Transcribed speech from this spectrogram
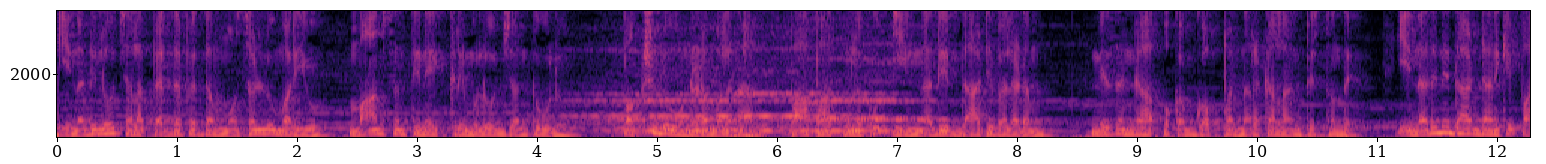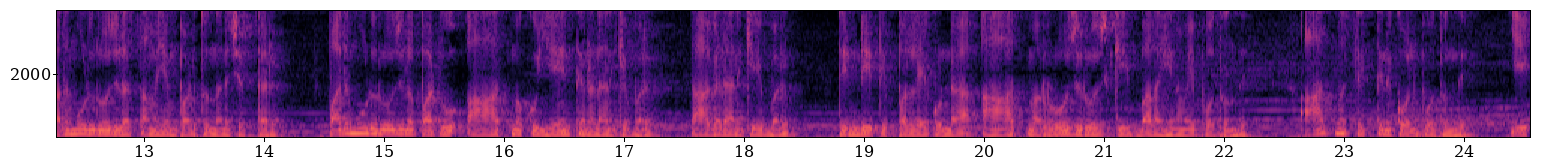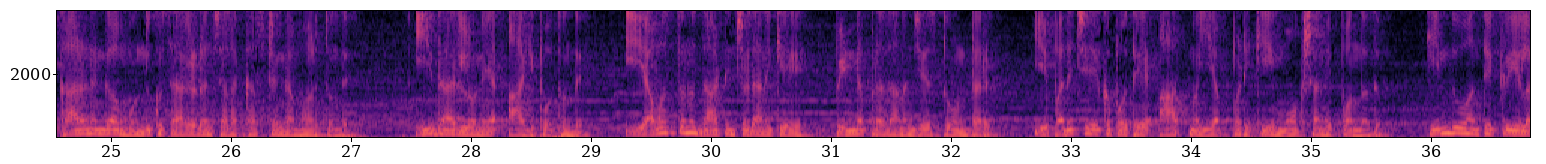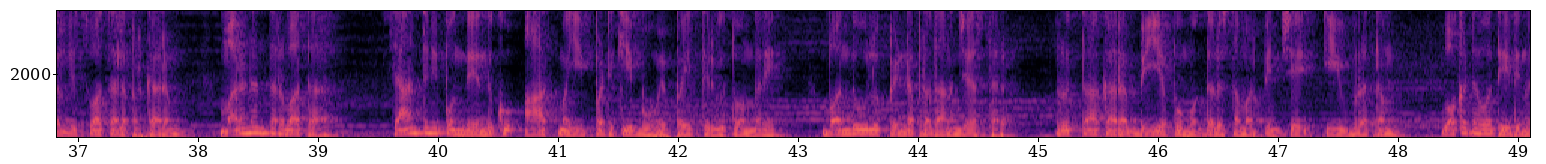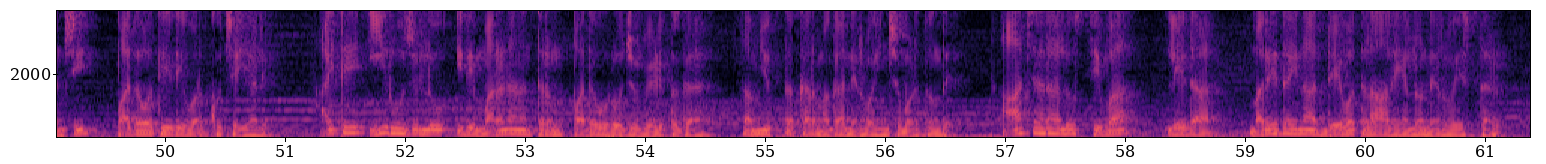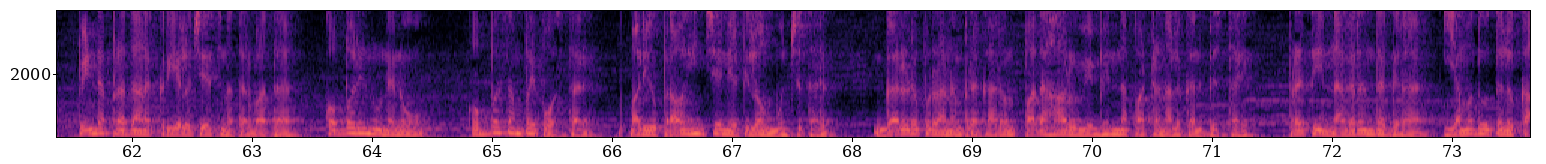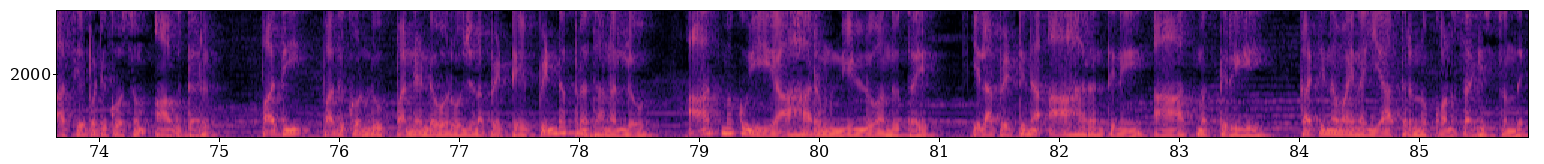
ఈ నదిలో చాలా పెద్ద పెద్ద మొసళ్ళు మరియు మాంసం తినే క్రిములు జంతువులు. పక్షులు ఉండడం వలన పాపాత్ములకు ఈ నది దాటి వెళ్ళడం నిజంగా ఒక గొప్ప నరకంలా అనిపిస్తుంది. ఈ నదిని దాటడానికి పదమూడు రోజుల సమయం పడుతుందని చెప్తారు. పదమూడు రోజుల పాటు ఆ ఆత్మకు ఏం తినడానికి ఇవ్వరు తాగడానికి ఇవ్వరు. తిండి తిప్పలు లేకుండా ఆ ఆత్మ రోజు రోజుకి బలహీనమైపోతుంది. ఆత్మ శక్తిని కోల్పోతుంది. ఈ కారణంగా ముందుకు సాగడం చాలా కష్టంగా మారుతుంది. ఈ దారిలోనే ఆగిపోతుంది. ఈ అవస్థను దాటించడానికే పిండ ప్రదానం చేస్తూ ఉంటారు. ఈ పని చేయకపోతే ఆత్మ ఎప్పటికీ మోక్షాన్ని పొందదు. హిందూ అంత్యక్రియల విశ్వాసాల ప్రకారం మరణం తర్వాత శాంతిని పొందేందుకు ఆత్మ ఇప్పటికీ భూమిపై తిరుగుతోందని బంధువులు పిండ ప్రదానం చేస్తారు. వృత్తాకార బియ్యపు ముద్దలు సమర్పించే ఈ వ్రతం ఒకటవ తేదీ నుంచి పదవ తేదీ వరకు చేయాలి. అయితే ఈ రోజుల్లో ఇది మరణానంతరం పదవ రోజు వేడుకగా సంయుక్త కర్మగా నిర్వహించబడుతుంది. ఆచారాలు శివ లేదా మరేదైనా దేవతల ఆలయంలో నిర్వహిస్తారు. పిండ ప్రధాన క్రియలు చేసిన తర్వాత కొబ్బరి నూనెను కొబ్బసంపై పోస్తారు మరియు ప్రవహించే నీటిలో ముంచుతారు. గరుడ పురాణం ప్రకారం పదహారు విభిన్న పట్టణాలు కనిపిస్తాయి. ప్రతి నగరం దగ్గర యమదూతలు కాసేపటి కోసం ఆగుతారు. పది పదకొండు పన్నెండవ రోజున పెట్టే పిండ ప్రధానంలో ఆత్మకు ఈ ఆహారం నీళ్ళు అందుతాయి. ఇలా పెట్టిన ఆహారం తిని ఆ ఆత్మ తిరిగి కఠినమైన యాత్రను కొనసాగిస్తుంది.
